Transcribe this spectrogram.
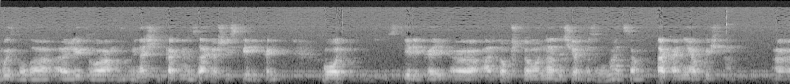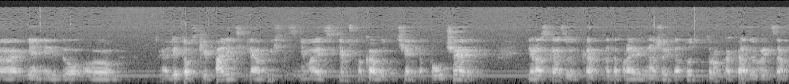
вызвала Литва, ну, иначе никак не назовешь истерикой. Вот, истерикой э, о том, что надо чем-то заниматься. Так они обычно, э, я имею в виду э, литовские политики, обычно занимаются тем, что кого-то чем-то получают, и рассказывают, как надо правильно жить. А тут вдруг оказывается,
